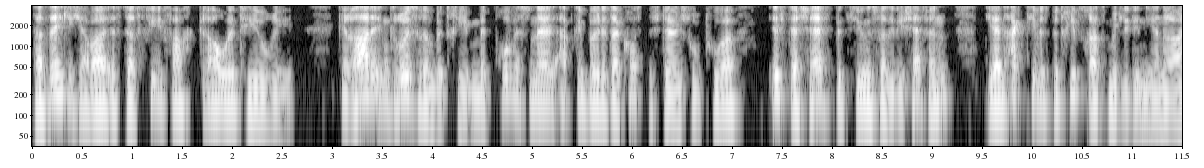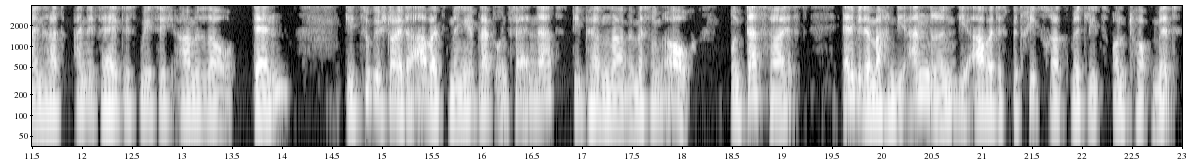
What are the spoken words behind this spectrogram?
Tatsächlich aber ist das vielfach graue Theorie. Gerade in größeren Betrieben mit professionell abgebildeter Kostenstellenstruktur ist der Chef bzw. die Chefin, die ein aktives Betriebsratsmitglied in ihren Reihen hat, eine verhältnismäßig arme Sau. Denn die zugesteuerte Arbeitsmenge bleibt unverändert, die Personalbemessung auch. Und das heißt, entweder machen die anderen die Arbeit des Betriebsratsmitglieds on top mit,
